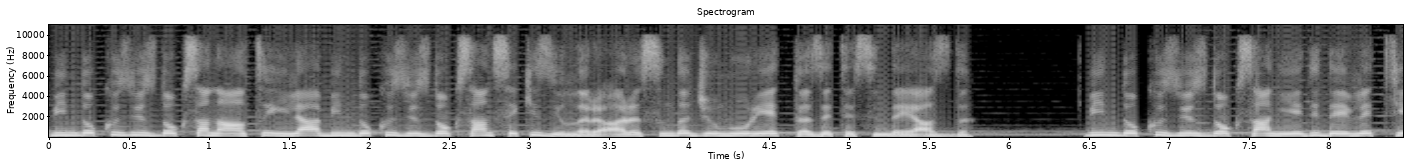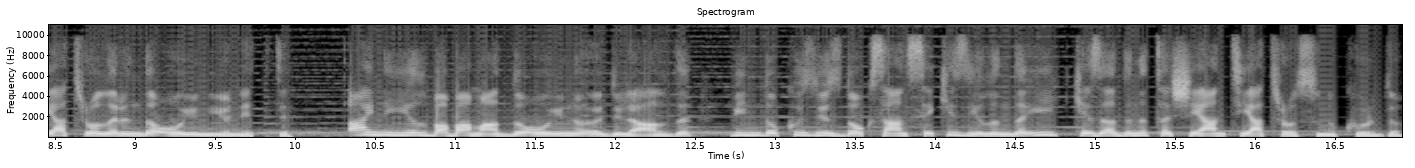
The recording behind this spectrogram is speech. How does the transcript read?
1996 ila 1998 yılları arasında Cumhuriyet gazetesinde yazdı. 1997 devlet tiyatrolarında oyun yönetti. Aynı yıl Babam adlı oyunu ödül aldı. 1998 yılında ilk kez adını taşıyan tiyatrosunu kurdu.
